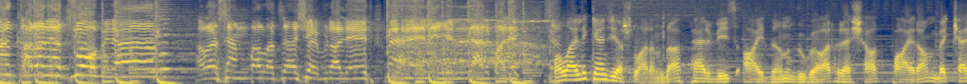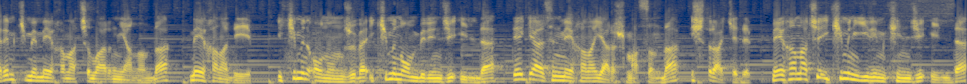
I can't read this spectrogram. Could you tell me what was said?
mən qara rəcobiləm. Alırsan balaca Chevrolet, məni eləyirlər balet. Balaylı gənc yaşlarında Pərviz, Aydın, Vüqar, Rəşad, Bayram və Kərim kimi meyxanaçıların yanında meyxana deyib. 2010-cu və 2011-ci ildə De gəlsin meyxana yarışmasında iştirak edib. Meyxanaçı 2022-ci ildə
